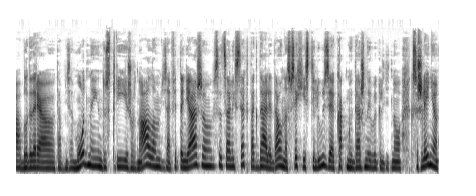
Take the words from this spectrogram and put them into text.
а благодаря там, не знаю, модной индустрии, журналам, не знаю, фитоняжам в социальных сетях и так далее, да, у нас всех есть иллюзия, как мы должны выглядеть, но, к сожалению,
